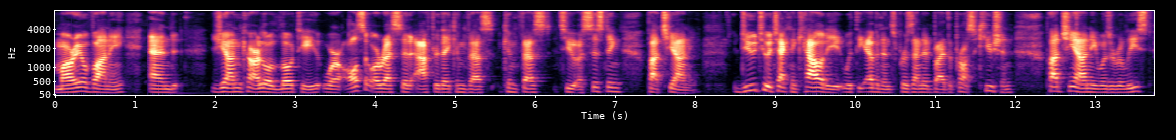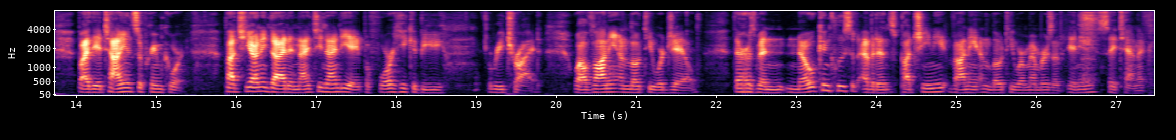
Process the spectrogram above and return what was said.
Mario Vanni and Giancarlo Lotti, were also arrested after they confess, confessed to assisting Pacciani. Due to a technicality with the evidence presented by the prosecution, Pacciani was released by the Italian Supreme Court. Pacciani died in 1998 before he could be retried, while Vanni and Lotti were jailed. There has been no conclusive evidence Pacciani, Vanni, and Lotti were members of any satanic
